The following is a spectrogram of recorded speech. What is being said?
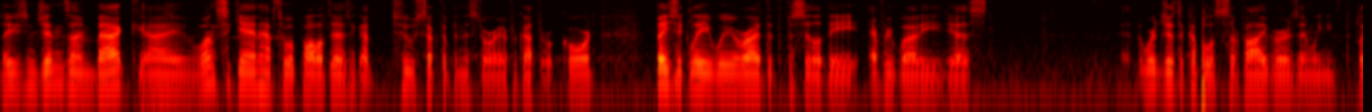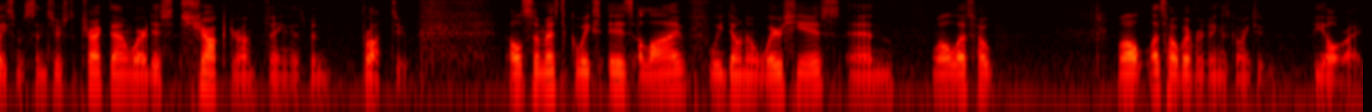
Ladies and gents, I'm back. I once again have to apologize. I got too sucked up in the story. I forgot to record. Basically, we arrived at the facility. Everybody just... We're just a couple of survivors and we needed to place some sensors to track down where this shock drum thing has been brought to. Also, Master Kiwiiks is alive. We don't know where she is, and well, let's hope. Well, let's hope everything is going to be all right.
